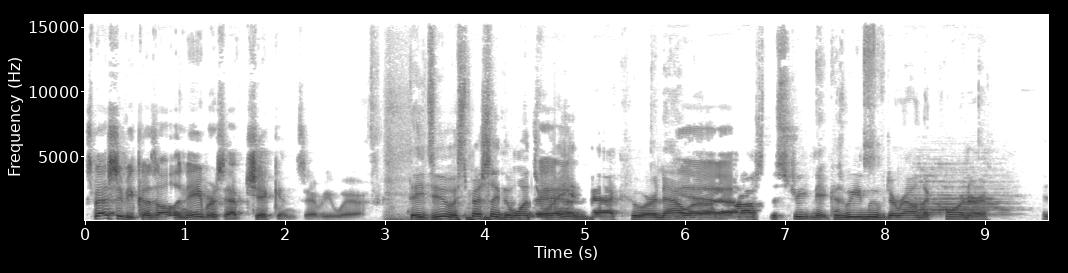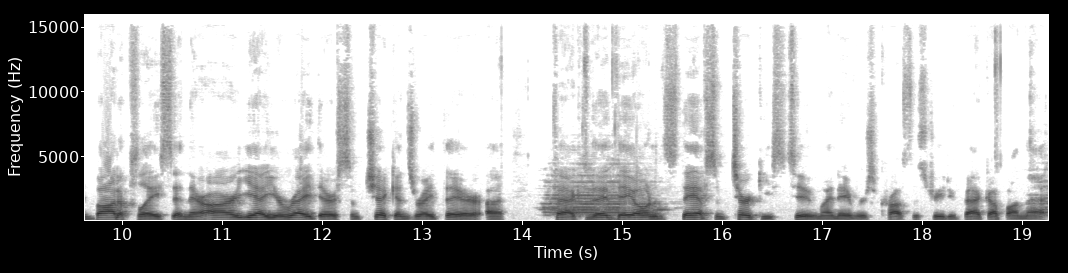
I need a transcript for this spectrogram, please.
especially because all the neighbors have chickens everywhere. They do, especially the ones Yeah. right in back who are now uh, Yeah. across the street because we moved around the corner and bought a place, and there are yeah, you're right. There are some chickens right there. Uh, in fact, they, they own they have some turkeys too. My neighbors across the street who back up on that.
